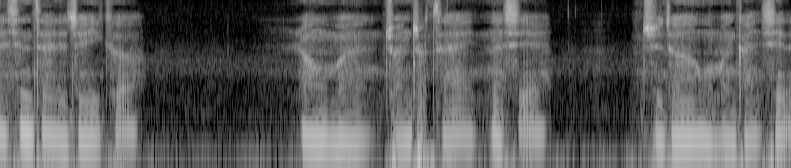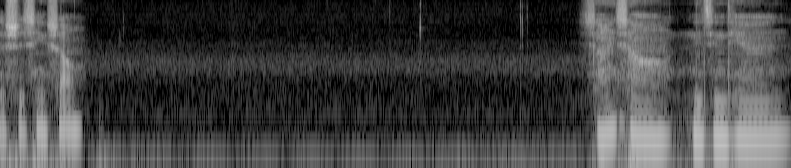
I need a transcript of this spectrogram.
在现在的这一刻，让我们专注在那些值得我们感谢的事情上。想一想，你今天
